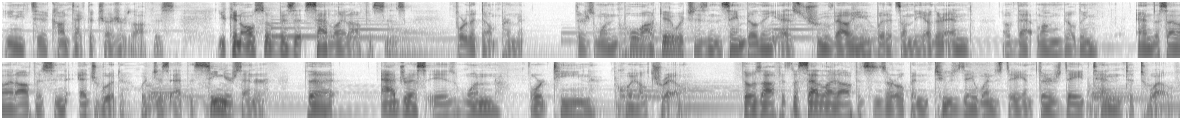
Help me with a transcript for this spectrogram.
you need to contact the Treasurer's Office. You can also visit satellite offices for the dump permit. There's one in Pojoaque, which is in the same building as True Value, but it's on the other end of that long building, and the satellite office in Edgewood, which is at the Senior Center. The address is 114 Quail Trail. Those office, the satellite offices are open Tuesday, Wednesday, and Thursday, 10 to 12.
